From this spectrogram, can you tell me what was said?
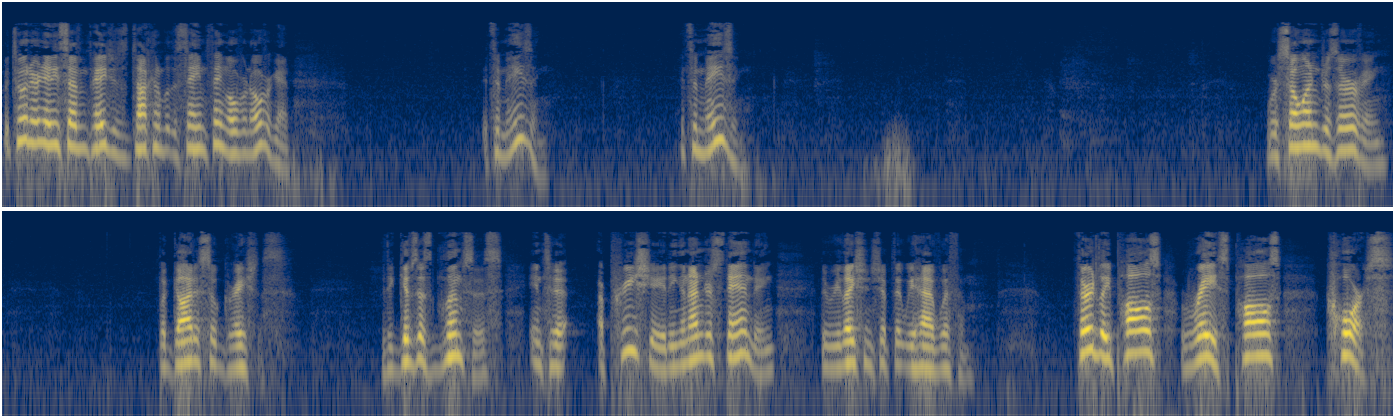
with 287 pages talking about the same thing over and over again? It's amazing. It's amazing. We're so undeserving, but God is so gracious that He gives us glimpses into appreciating and understanding the relationship that we have with Him. Thirdly, Paul's race, Paul's course.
